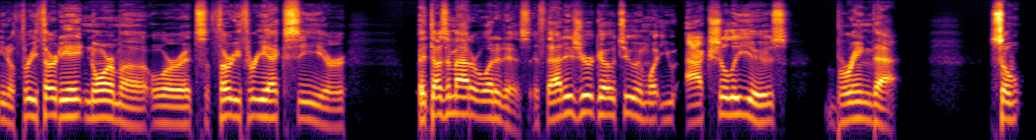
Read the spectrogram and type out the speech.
you know, 338 Norma or it's a 33 XC or it doesn't matter what it is. If that is your go to and what you actually use, bring that. So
